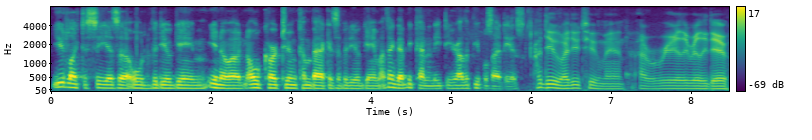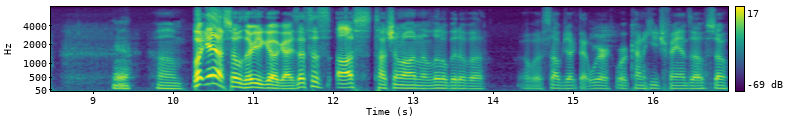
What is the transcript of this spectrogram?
you'd like to see as an old video game, you know, an old cartoon come back as a video game. I think that'd be kind of neat to hear other people's ideas. I do. I do too, man. I really, really do. Yeah. Um, but yeah, so there you go, guys. That's just us touching on a little bit of a of a subject that we're we're kind of huge fans of. So,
